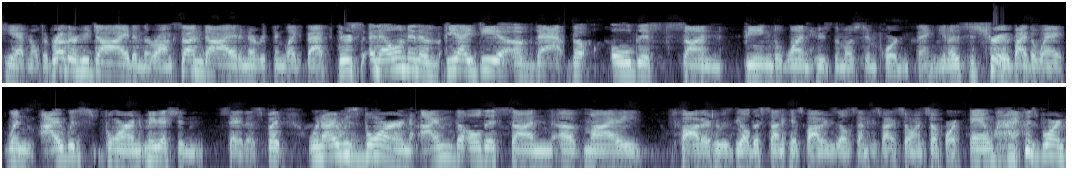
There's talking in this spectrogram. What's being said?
he had an older brother who died, and the wrong son died, and everything like that. There's an element of the idea of that the oldest son being the one who's the most important thing. You know, this is true, by the way. When I was born, maybe I shouldn't say this, but when I was born, I'm the oldest son of my father, who was the oldest son of his father, who was the oldest son of his father, so on and so forth. And when I was born,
